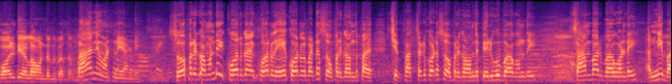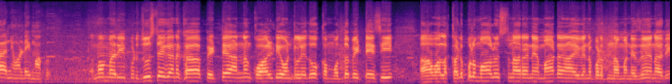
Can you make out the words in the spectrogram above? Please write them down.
క్వాలిటీ ఎలా ఉంటుంది పెద్దమ్మ? బాగానే ఉంటున్నాయండి. సూపర్గా ఉంది కూరగాయ కూరలు ఏ కూరలు పడ్డా సూపర్గా ఉంది పచ్చడి కూడా సూపర్గా ఉంది పెరుగు బాగుంది సాంబార్ బాగుంది అన్నీ బాగానే ఉన్నాయి మాకు. అమ్మ మరి ఇప్పుడు చూస్తే గనక పెట్టే అన్నం క్వాలిటీ ఉండలేదు. ఒక ముద్ద పెట్టేసి వాళ్ళ కడుపులు మాలుస్తున్నారనే మాట వినపడుతుందమ్మా. నిజమేనా అది?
